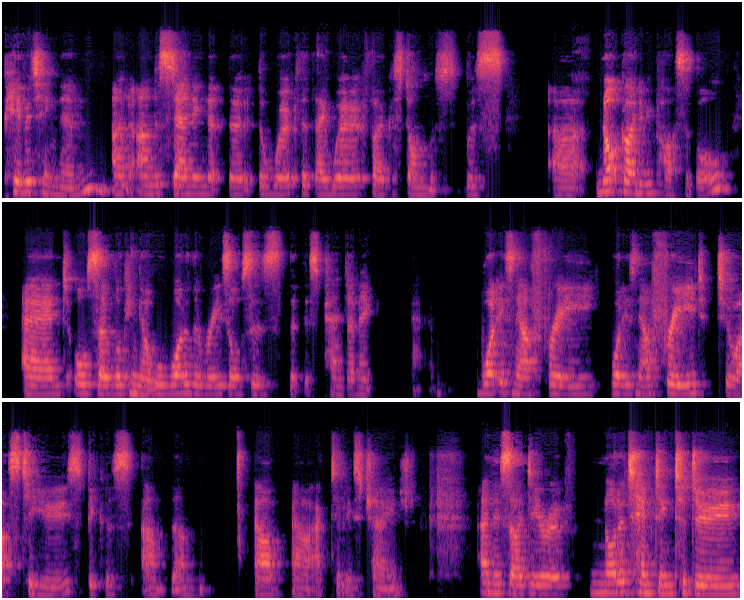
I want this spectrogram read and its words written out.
pivoting them, and understanding that the the work that they were focused on was was uh, not going to be possible, and also looking at well, what are the resources that this pandemic what is now free, what is now freed to us to use because um, um, our, our activities changed. And this idea of not attempting to do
